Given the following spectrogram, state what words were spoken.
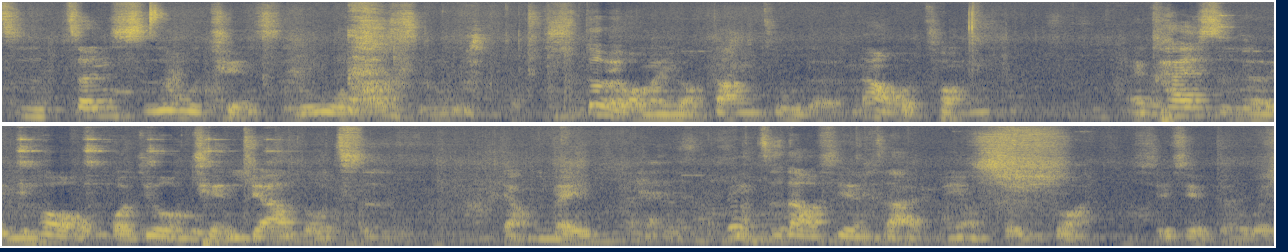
是真食物、全食物、好食物，是对我们有帮助的。那我从开始了以后，我就全家都吃两杯，一直到现在没有中断。谢谢各位。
